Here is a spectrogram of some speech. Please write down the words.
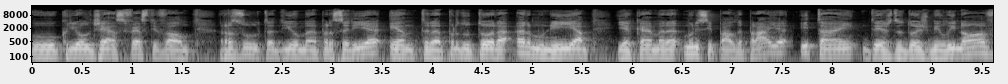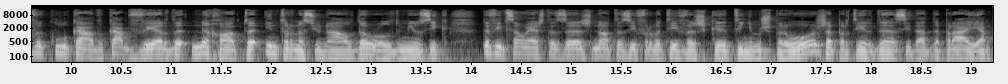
O Crioulo Jazz Festival resulta de uma parceria entre a produtora Harmonia e a Câmara Municipal da Praia e tem, desde 2009, colocado Cabo Verde na rota internacional da World Music. David, são estas as notas informativas que tínhamos para hoje, a partir da cidade da Praia,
